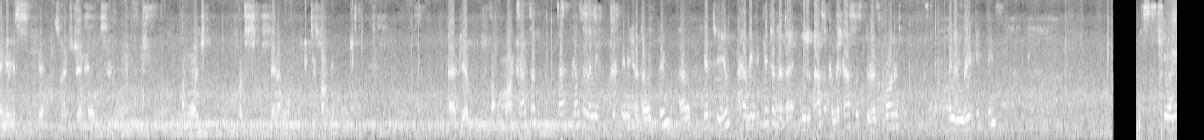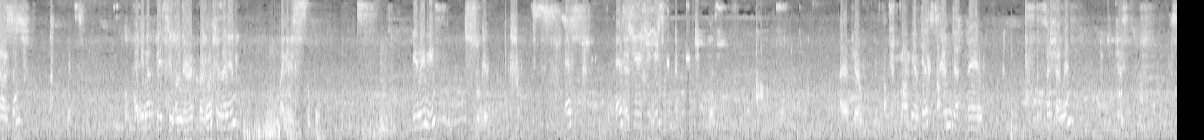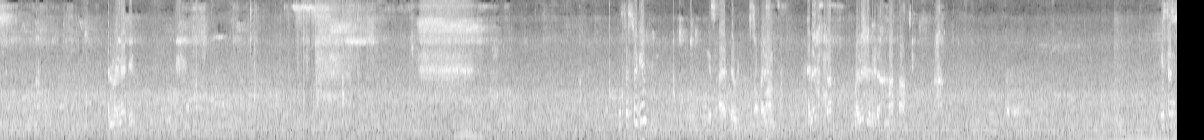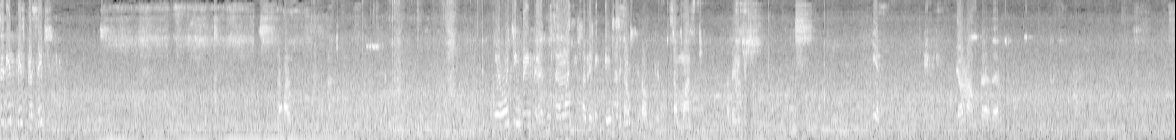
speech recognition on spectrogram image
My name is yeah, so it's Jane Bolt. I'm watching but then I'm fifty something. I appear about a month. Council, uh, Council, let me just finish what I was doing. I'll get to you. I have indicated that I will ask the councils to respond when I'm ready, please. You are not done? Yes. I did not place you on the record. What is the name? My name is Suge. Your name is Suge. S S U G E. Yes. I appear with Mr. Oman. You have just joined the session, eh? Yes. And my lady, Mr. Suge? yes, I appear with Mr. Oman. My lady, that, my lady, the matter, Mr. Suge, please proceed. You're watching briefly someone for the victim. without, without someone of the region. Yes. Your now present,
